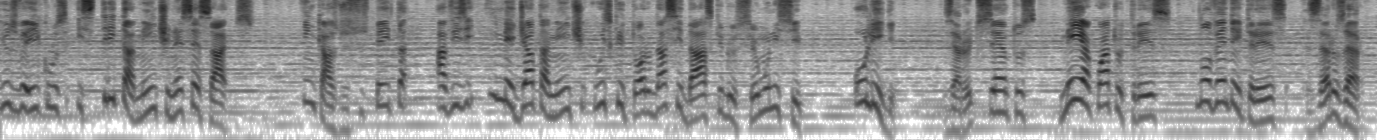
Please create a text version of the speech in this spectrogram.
e os veículos estritamente necessários. Em caso de suspeita, avise imediatamente o escritório da SIDASC do seu município ou ligue 0800 643 9300.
